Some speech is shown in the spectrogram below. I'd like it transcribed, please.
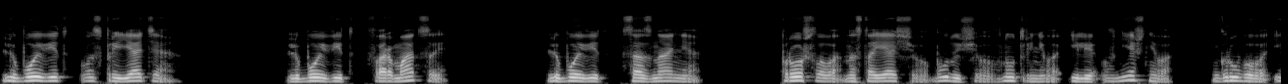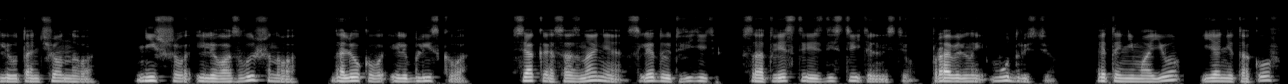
любой вид восприятия, любой вид формации, любой вид сознания, прошлого, настоящего, будущего, внутреннего или внешнего, грубого или утонченного, низшего или возвышенного, далекого или близкого, всякое сознание следует видеть в соответствии с действительностью, правильной мудростью. Это не мое, я не таков,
